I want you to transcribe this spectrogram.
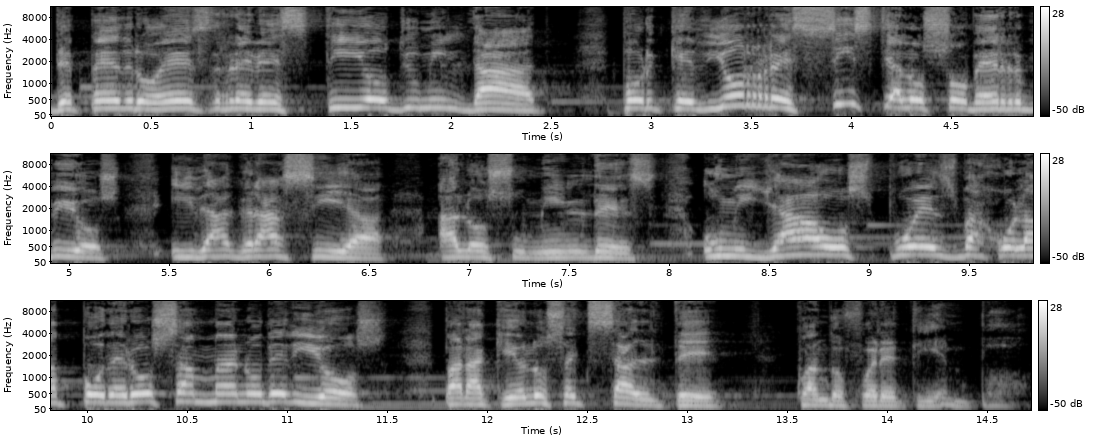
de Pedro es revestido de humildad, porque Dios resiste a los soberbios y da gracia a los humildes. Humillaos pues bajo la poderosa mano de Dios, para que Él los exalte cuando fuere tiempo.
